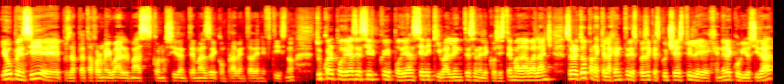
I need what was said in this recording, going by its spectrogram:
y OpenSea, eh, pues la plataforma igual más conocida en temas de compraventa de NFTs, ¿no? ¿Tú cuál podrías decir que podrían ser equivalentes en el ecosistema de Avalanche? Sobre todo para que la gente después de que escuche esto y le genere curiosidad,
